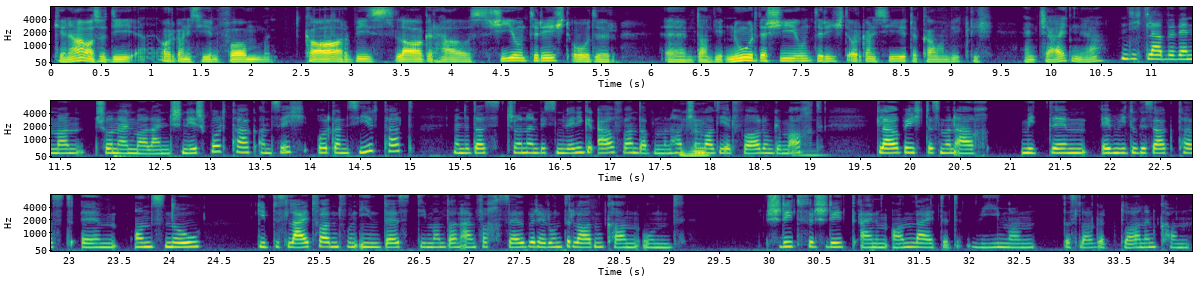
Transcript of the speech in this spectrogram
Genau, also die organisieren vom Car bis Lagerhaus Skiunterricht oder ähm, dann wird nur der Skiunterricht organisiert, da kann man wirklich entscheiden, ja. Und ich glaube, wenn man schon einmal einen Schneesporttag an sich organisiert hat, ich meine, das ist schon ein bisschen weniger Aufwand, aber man hat schon mal die Erfahrung gemacht, glaube ich, dass man auch mit dem, eben wie du gesagt hast, ähm, On Snow gibt es Leitfaden von Indes, die man dann einfach selber herunterladen kann und Schritt für Schritt einem anleitet, wie man das Lager planen kann.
